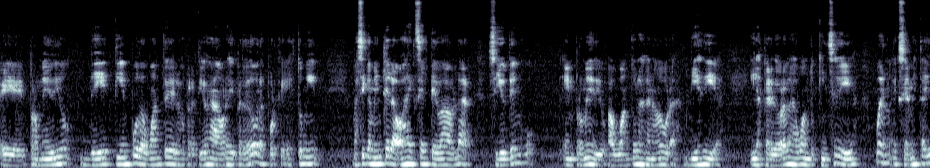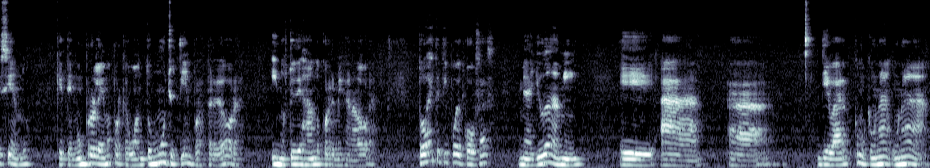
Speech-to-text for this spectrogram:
eh, promedio de tiempo de aguante de las operativas ganadoras y perdedoras, porque esto mi, básicamente la hoja Excel te va a hablar. Si yo tengo en promedio aguanto las ganadoras 10 días y las perdedoras las aguanto 15 días, bueno, Excel me está diciendo que tengo un problema porque aguanto mucho tiempo las perdedoras y no estoy dejando correr mis ganadoras. Todo este tipo de cosas me ayudan a mí eh, a, llevar como que una, una,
